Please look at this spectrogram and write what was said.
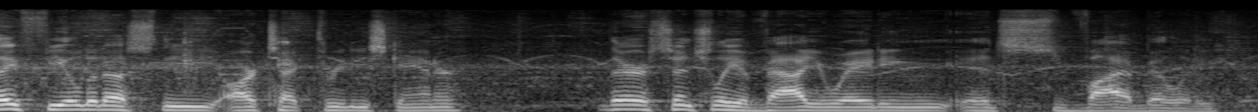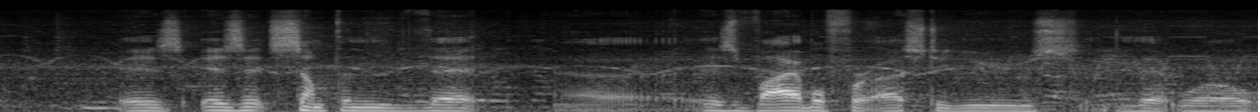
They fielded us the Artec 3D scanner. They're essentially evaluating its viability. Is, is it something that uh, is viable for us to use that will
